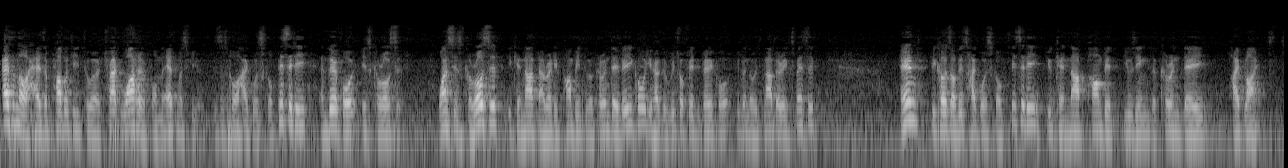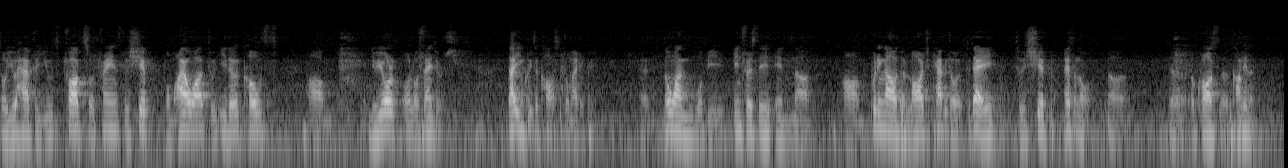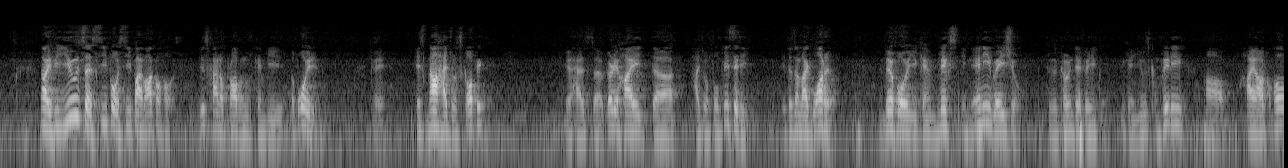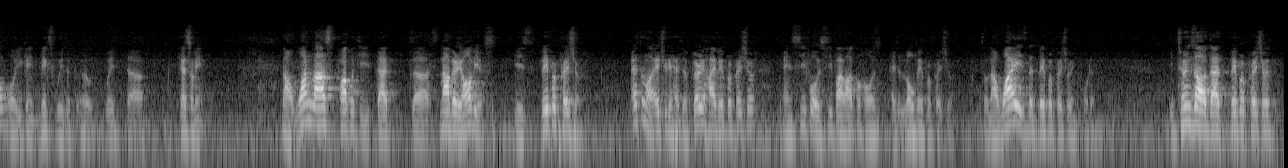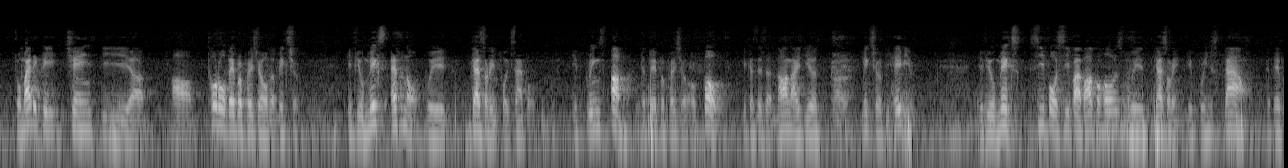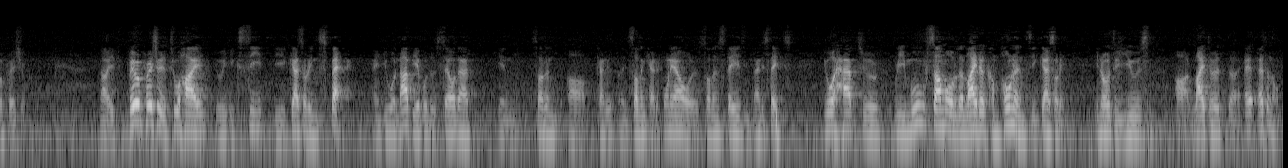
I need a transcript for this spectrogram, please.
ethanol has a property to attract water from the atmosphere. This is called hygroscopicity, and therefore it's corrosive. Once it's corrosive, it cannot directly pump into a current day vehicle. You have to retrofit the vehicle, even though it's not very expensive. And because of this hygroscopicity, you cannot pump it using the current day pipelines. So you have to use trucks or trains to ship from Iowa to either coast, um, New York, or Los Angeles. That increases the cost dramatically and no one will be interested in uh, um, putting out a large capital today to ship ethanol uh, uh, across the continent. Now, if you use a C4, C5 alcohols, this kind of problem can be avoided. Okay? It's not hygroscopic. It has very high uh, hydrophobicity. It doesn't like water. And therefore, you can mix in any ratio to the current day vehicle. You can use completely um, high alcohol, or you can mix with, uh, with uh, gasoline. Now, one last property that's uh, not very obvious is vapor pressure. Ethanol actually has a very high vapor pressure, and C4 C5 alcohols has a low vapor pressure. So now, why is that vapor pressure important? It turns out that vapor pressure dramatically changes the uh, uh, total vapor pressure of the mixture. If you mix ethanol with gasoline, for example, it brings up the vapor pressure of both because it's a non-ideal uh, mixture behavior. If you mix C4, C5 alcohols with gasoline, it brings down the vapor pressure. Now, if vapor pressure is too high, you exceed the gasoline spec, and you will not be able to sell that in southern, uh, in Southern California or southern states in the United States, you will have to remove some of the lighter components in gasoline in order to use uh, lighter uh, ethanol.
